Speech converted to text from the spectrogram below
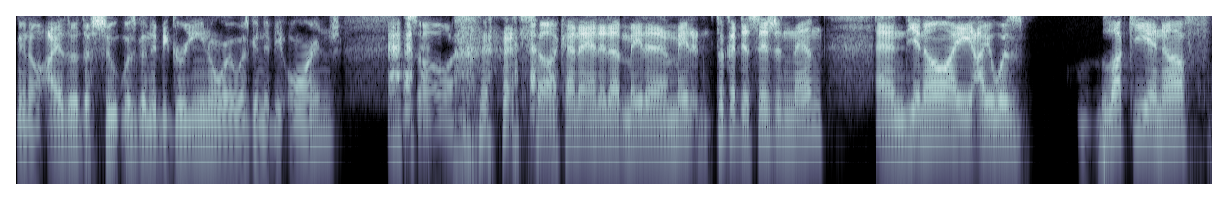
you know, either the suit was going to be green or it was going to be orange. so so I kind of ended up made a made it took a decision then, and you know I I was lucky enough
